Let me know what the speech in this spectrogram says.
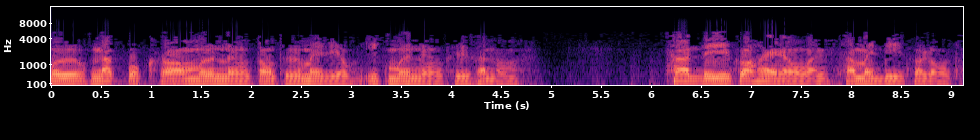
มือนักปกครองมือหนึ่งต้องถือไม่เรียว อีกมือหนึ่งถือขนม ถ้าดีก็ให้รางวัล ถ้าไม่ดีก็ลงโท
